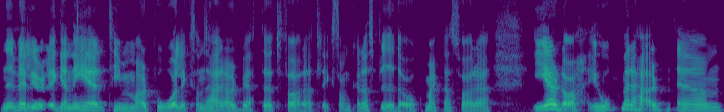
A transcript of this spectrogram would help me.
Ni mm. väljer att lägga ner timmar på liksom, det här arbetet för att liksom, kunna sprida och marknadsföra er då, ihop med det här. Um,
